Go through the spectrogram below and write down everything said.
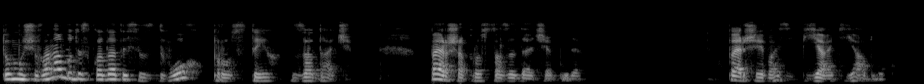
Тому що вона буде складатися з двох простих задач. Перша проста задача буде в першій вазі 5 яблук,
